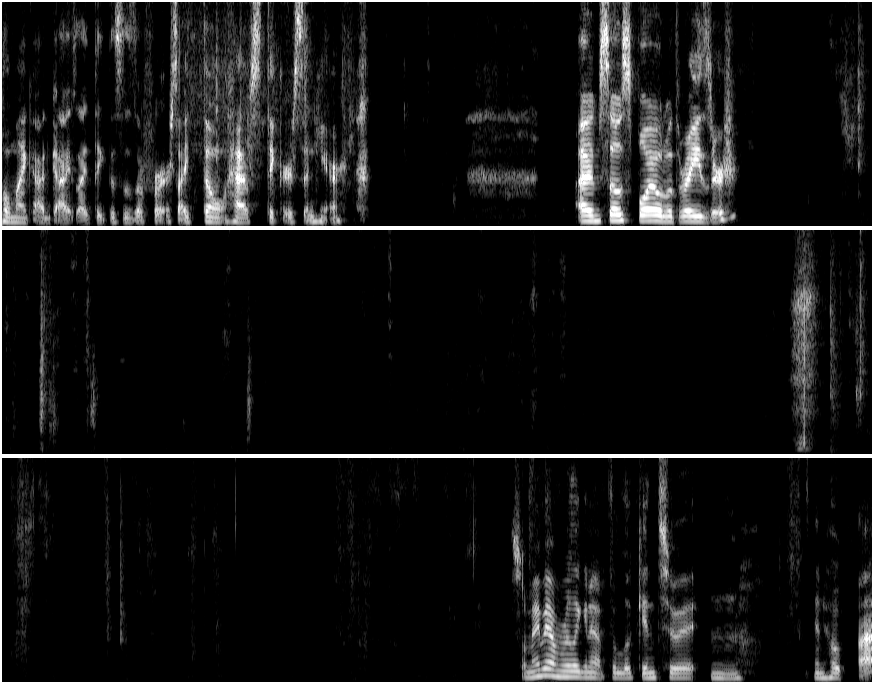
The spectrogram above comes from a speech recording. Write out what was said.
Oh my god, guys, I think this is the first. I don't have stickers in here. I'm so spoiled with Razer. So maybe I'm really gonna have to look into it and and hope ah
